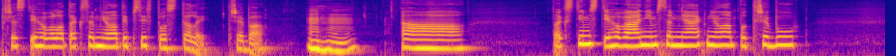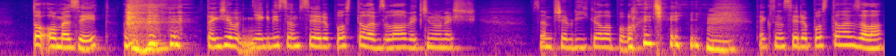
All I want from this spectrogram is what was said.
přestěhovala, tak jsem měla ty psy v posteli třeba. Mm-hmm. A pak s tím stěhováním jsem nějak měla potřebu to omezit. Mm-hmm. Takže někdy jsem si je do postele vzala, většinou než jsem převlíkala povlečení, hmm. tak jsem si je do postele vzala.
